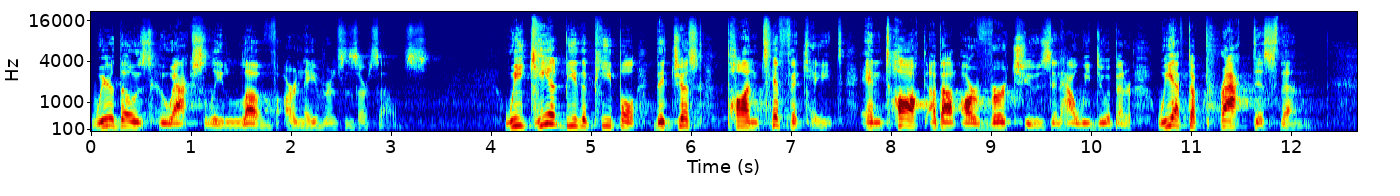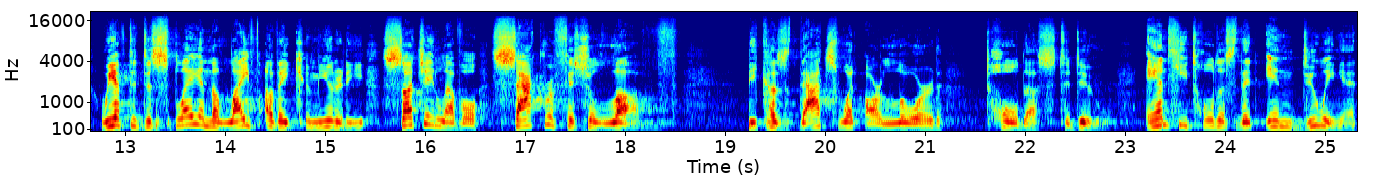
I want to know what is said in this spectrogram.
we're those who actually love our neighbors as ourselves. We can't be the people that just pontificate and talk about our virtues and how we do it better. We have to practice them. We have to display in the life of a community such a level sacrificial love because that's what our Lord told us to do. And he told us that in doing it,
